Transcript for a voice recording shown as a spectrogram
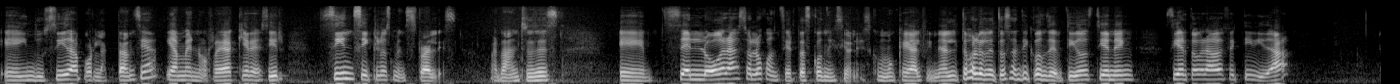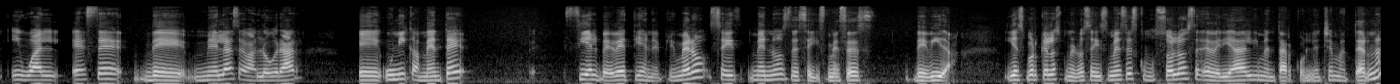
eh, inducida por lactancia y amenorrea quiere decir sin ciclos menstruales, ¿verdad? Entonces, eh, se logra solo con ciertas condiciones, como que al final todos los métodos anticonceptivos tienen cierto grado de efectividad. Igual este de Mela se va a lograr eh, únicamente si el bebé tiene primero seis, menos de seis meses de vida. Y es porque los primeros seis meses, como solo se debería alimentar con leche materna,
